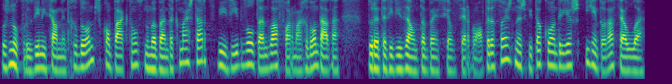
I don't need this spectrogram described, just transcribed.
Os núcleos inicialmente redondos compactam-se numa banda que mais tarde se divide voltando à forma arredondada. Durante a divisão também se observam alterações nas mitocôndrias e em toda a célula.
